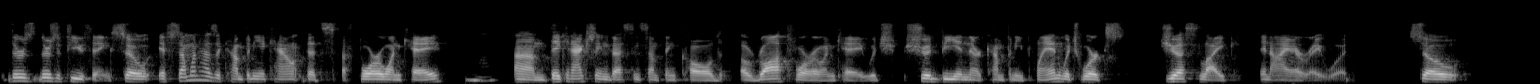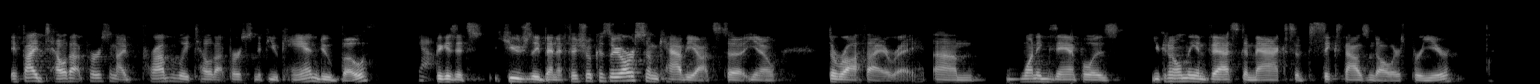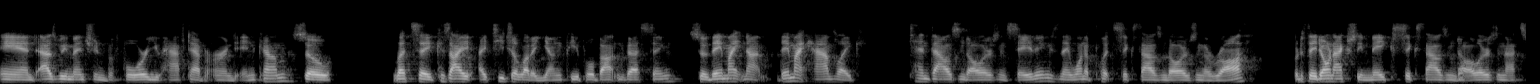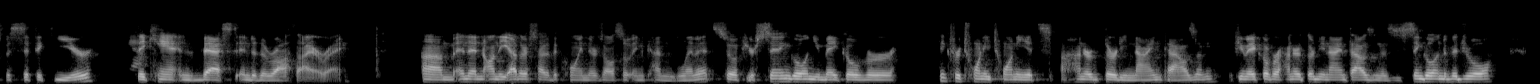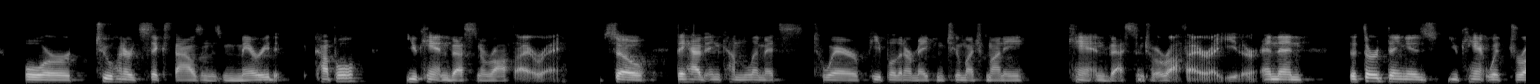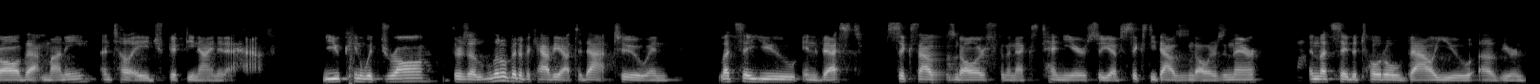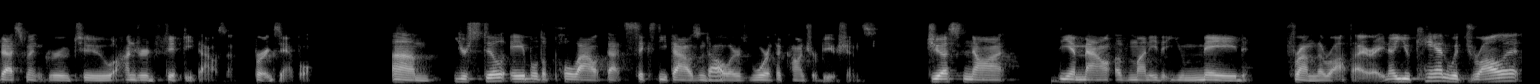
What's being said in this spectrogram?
there's there's a few things. So if someone has a company account that's a 401k, mm-hmm. um, they can actually invest in something called a Roth 401k, which should be in their company plan, which works just like an IRA would. So if I'd tell that person, I'd probably tell that person if you can do both, yeah. because it's hugely beneficial. Because there are some caveats to you know the Roth IRA. Um, one example is you can only invest a max of $6,000 per year. And as we mentioned before, you have to have earned income. So let's say, because I, I teach a lot of young people about investing. So they might not, they might have like $10,000 in savings and they want to put $6,000 in the Roth. But if they don't actually make $6,000 in that specific year, yeah. they can't invest into the Roth IRA. Um, and then on the other side of the coin, there's also income limits. So if you're single and you make over think for 2020 it's 139,000. If you make over 139,000 as a single individual or 206,000 as married couple, you can't invest in a Roth IRA. So they have income limits to where people that are making too much money can't invest into a Roth IRA either. And then the third thing is you can't withdraw that money until age 59 and a half. You can withdraw, there's a little bit of a caveat to that too. And let's say you invest $6,000 for the next 10 years. So you have $60,000 in there. And let's say the total value of your investment grew to 150,000, for example. Um, you're still able to pull out that $60,000 worth of contributions, just not the amount of money that you made from the Roth IRA. Now you can withdraw it,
